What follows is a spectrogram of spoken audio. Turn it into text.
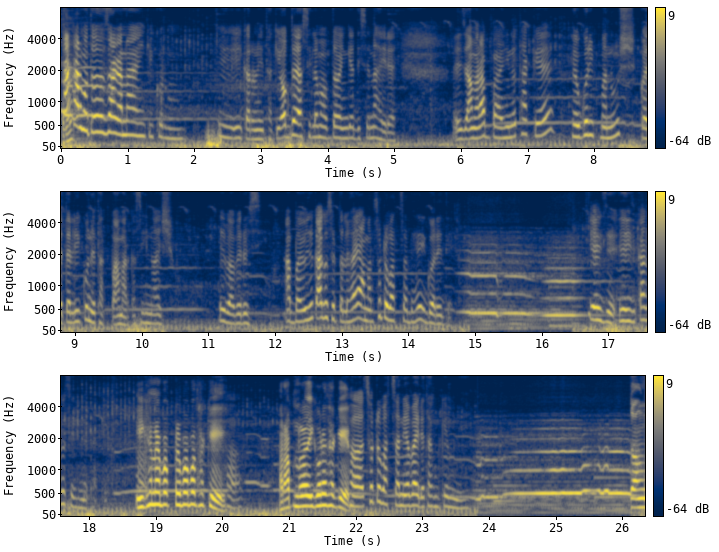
টাকার মতো জায়গা নাই, কি করব? এই- কারণেই থাকি। অবদায় আসছিলাম অবদা ভাঙ্গিয়া দিছে, না হেরে এই যে আমার আব্বা হিনো থাকে সেও গরিব মানুষ কয়তালি কোনে থাকবা? আমার কাছে হিনো আইসো। এইভাবে রয়েছি আব্বা ওই যে কাগজের তলে হয় আমার ছোট বাচ্চা দেয় এই ঘরে দেয়। এই যে এই কাগজের হিনো থাকে। এইখানে আপনার বাবা থাকে? হ্যাঁ। আর আপনারা এই ঘরে থাকেন? হ্যাঁ ছোট বাচ্চা নিয়ে বাইরে থাকুন কেমনি? তো আমি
